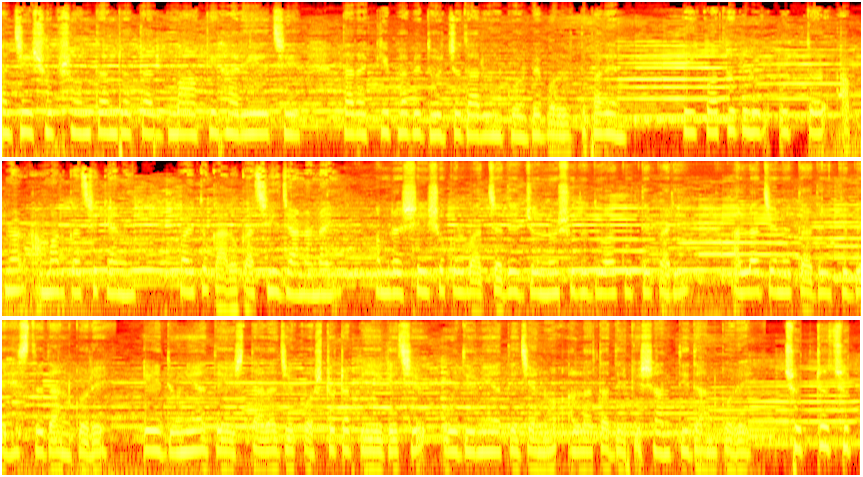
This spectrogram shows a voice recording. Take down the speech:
আর যেসব সন্তানরা তার মাকে হারিয়েছে, তারা কীভাবে ধৈর্য ধারণ করবে বলতে পারেন? এই কথাগুলোর উত্তর আপনার, আমার কাছে কেন? হয়তো কারও কাছেই জানা নাই। আমরা সেই সকল বাচ্চাদের জন্য শুধু দোয়া করতে পারি, আল্লাহ যেন তাদেরকে বেহেস্ত দান করে। এই দুনিয়াতে তারা যে কষ্টটা পেয়ে গেছে, ওই দুনিয়াতে যেন আল্লাহ তাদেরকে শান্তি দান করে। ছোট্ট ছোট্ট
